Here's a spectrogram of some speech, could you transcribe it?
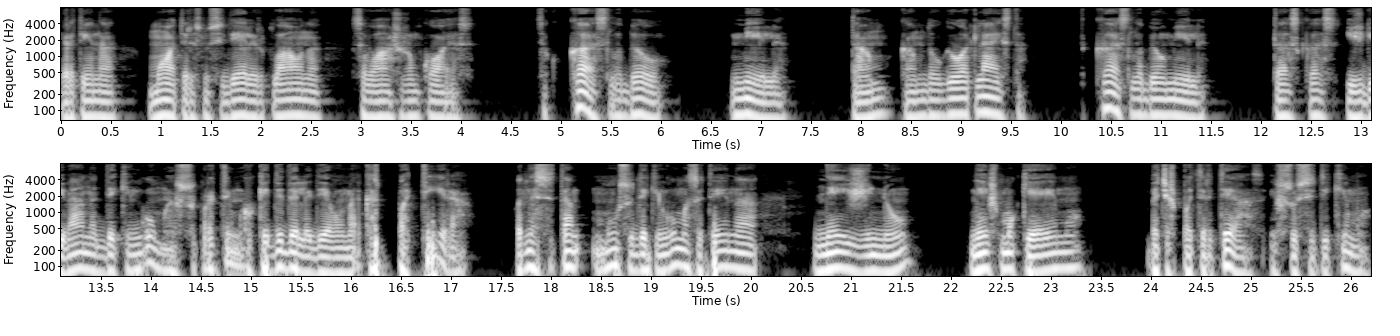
ir ateina moteris nusidėlė ir plauna savo ašarom kojas. Sako, kas labiau myli tam, kam daugiau atleista. Kas labiau myli? Tas, kas išgyvena dėkingumą ir supratimą, kokia didelė Dievo meilė, kas patyrė. Vadinasi, ten mūsų dėkingumas ateina ne iš žinių, ne iš mokėjimų, bet iš patirties, iš susitikimo,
